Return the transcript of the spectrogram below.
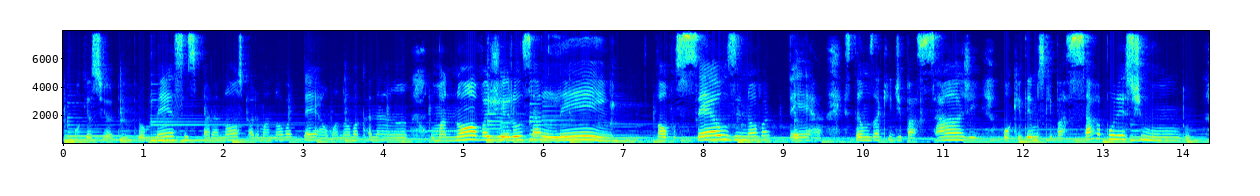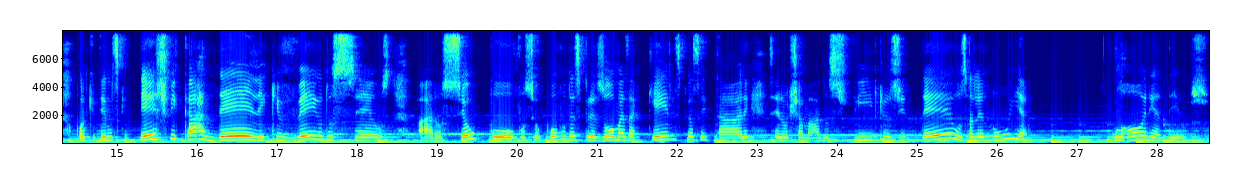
porque o Senhor tem promessas para nós, para uma nova terra, uma nova Canaã, uma nova Jerusalém novos céus e nova terra. Estamos aqui de passagem porque temos que passar por este mundo, porque temos que testificar dele que veio dos céus para o seu povo. O seu povo desprezou, mas aqueles que aceitarem serão chamados filhos de Deus. Aleluia! Glória a Deus.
